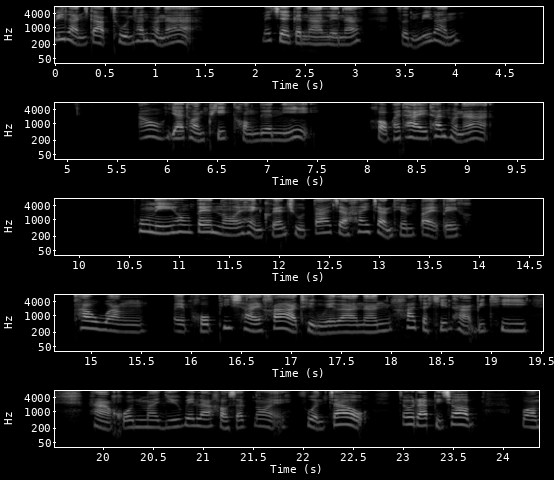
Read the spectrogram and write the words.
วิหลันกราบทูลท่านหัวหน้า ไม่เจอกันนานเลยนะสนวิหลัน เอ้ายาถอนพิษของเดือนนี้ ขอพระไทยท่านหัวหน้า พรุ่งนี้ห้องเต้นน้อยแห่งแคว้นฉูต้าจะให้จันเทียนไปไปเข้าวัง ไปพบพี่ชายข้าถึงเวลานั้นข้าจะคิดหาวิธี หาคนมายื้อเวลาเขาสักหน่อย ส่วนเจ้า เจ้ารับผิดชอบปลอม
